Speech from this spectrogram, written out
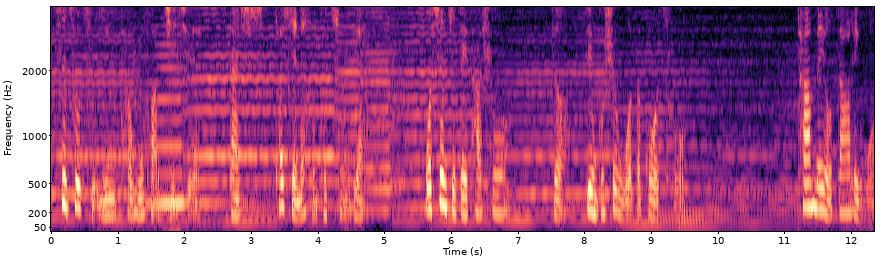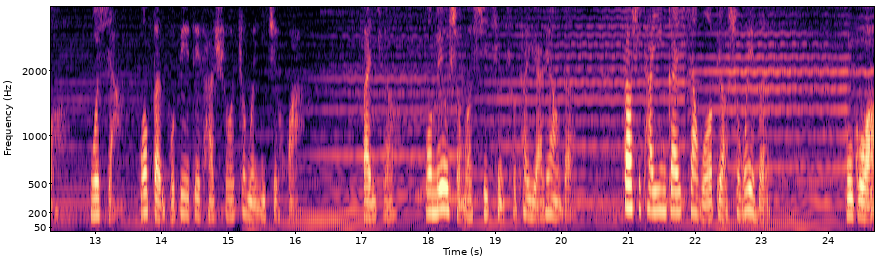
事出此因，他无法拒绝，但是他显得很不情愿。我甚至对他说：“这。”并不是我的过错，他没有搭理我。我想，我本不必对他说这么一句话。反正我没有什么需请求他原谅的，倒是他应该向我表示慰问。不过，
